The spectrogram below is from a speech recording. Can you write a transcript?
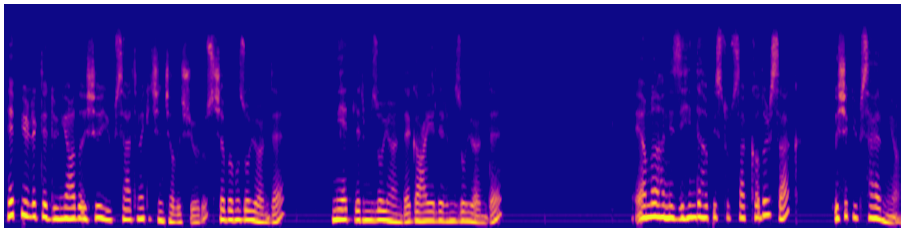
Hep birlikte dünyada ışığı yükseltmek için çalışıyoruz. Çabamız o yönde. Niyetlerimiz o yönde, gayelerimiz o yönde. E ama hani zihinde hapis tutsak kalırsak ışık yükselmiyor.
